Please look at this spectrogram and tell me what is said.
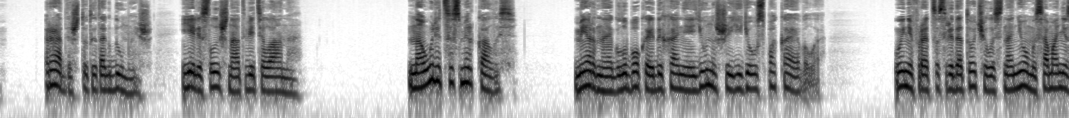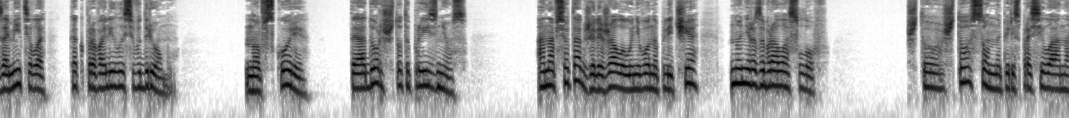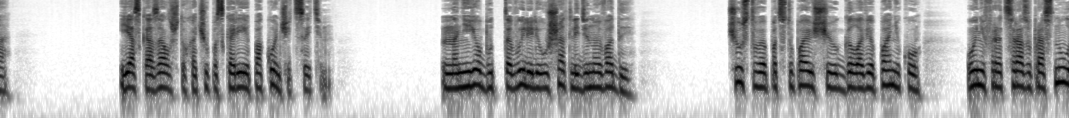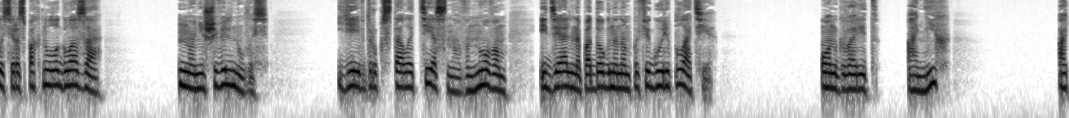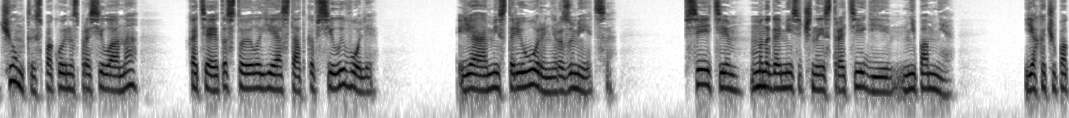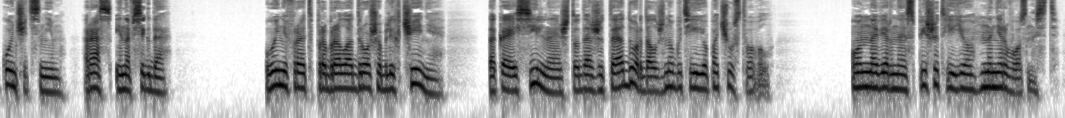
рада, что ты так думаешь, еле слышно ответила она. На улице смеркалось. Мерное глубокое дыхание юноши ее успокаивало. Уинифред сосредоточилась на нем и сама не заметила, как провалилась в дрему. Но вскоре Теодор что-то произнес. Она все так же лежала у него на плече, но не разобрала слов. Что, что? сонно переспросила она. Я сказал, что хочу поскорее покончить с этим. На нее будто вылили ушат ледяной воды. Чувствуя подступающую к голове панику, Унифред сразу проснулась и распахнула глаза, но не шевельнулась. Ей вдруг стало тесно в новом, идеально подогнанном по фигуре платье. Он говорит о них. О чем ты? спокойно спросила она, хотя это стоило ей остатков силы воли. Я о мистере Уоррене, разумеется. Все эти многомесячные стратегии не по мне. Я хочу покончить с ним раз и навсегда. Уинифред пробрала дрожь облегчения, такая сильная, что даже Теодор должно быть ее почувствовал. Он, наверное, спишет ее на нервозность.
